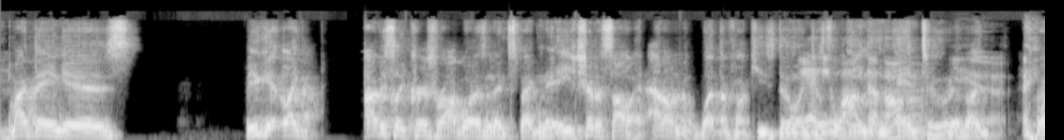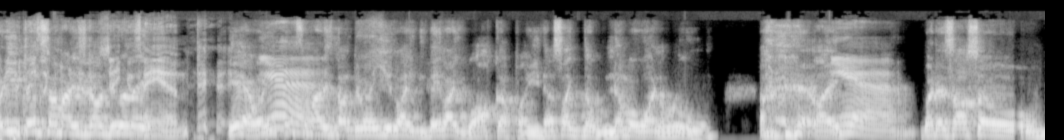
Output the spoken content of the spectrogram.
Mhm. My thing is you get like obviously Chris Rock wasn't expecting it. He should have saw it. I don't know what the fuck he's doing, Yeah, just he walked leaning up into it. Like what do you think somebody's going gonna do shake when his they- hand. yeah, what do you think somebody's gonna do when you like they like walk up on you? That's like the number one rule. like, yeah. but it's also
